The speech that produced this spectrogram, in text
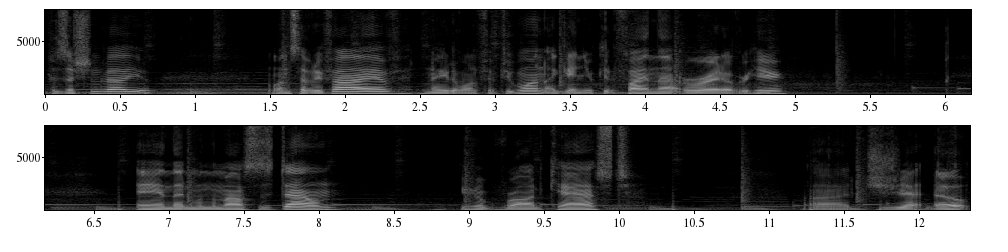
position value. 175, negative 151. Again, you can find that right over here. And then when the mouse is down, you can broadcast uh, gen oh,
